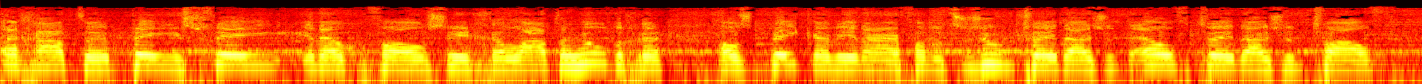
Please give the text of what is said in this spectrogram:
En gaat eh, PSV in elk geval zich laten huldigen als bekerwinnaar van het seizoen 2011-2012.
